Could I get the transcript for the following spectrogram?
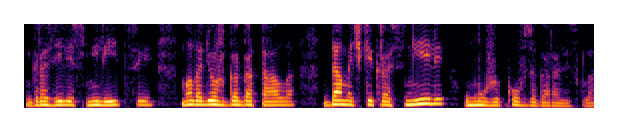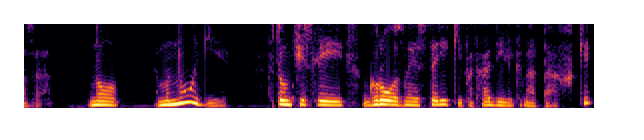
грозились милиции, молодежь гоготала, дамочки краснели, у мужиков загорались глаза. Но многие, в том числе и грозные старики, подходили к Наташке,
